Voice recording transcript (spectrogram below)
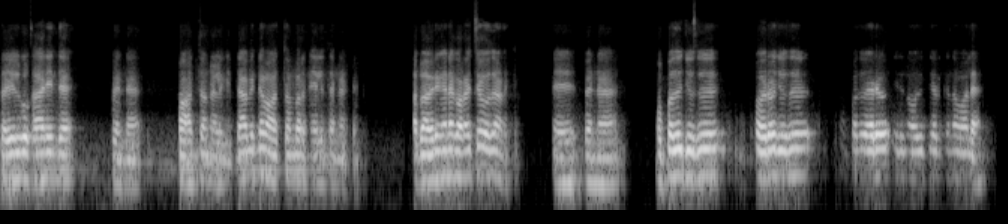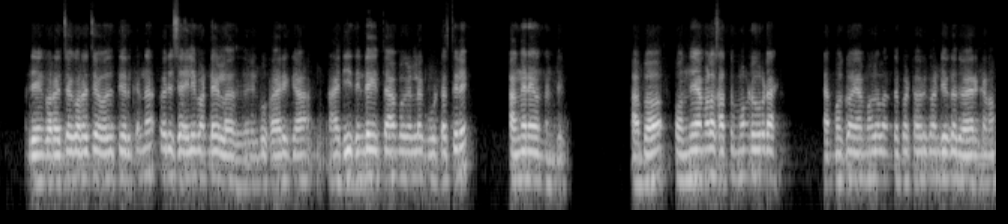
സഹീൽ ബുഖാരിന്റെ പിന്നെ മഹത്വങ്ങൾ കിതാബിന്റെ മഹത്വം പറഞ്ഞതിൽ തന്നെ ഉണ്ട്. അപ്പൊ അവരിങ്ങനെ കുറെ ചോദ്യമാണ് പിന്നെ മുപ്പത് ജുസ് ഓരോ ജുസ് മുപ്പത് പേര് ഇരുന്ന് ഓതി തീർക്കുന്ന പോലെ. അദ്ദേഹം കുറച്ച് കുറച്ച് ഓതി തീർക്കുന്ന ഒരു ശൈലി പണ്ടേ ഉള്ളത്. ബുഹാരിക്ക ഹരീതിന്റെ കിതാബുകളുടെ കൂട്ടത്തിൽ അങ്ങനെ ഒന്നുണ്ട്. അപ്പോ ഒന്ന് നമ്മളെ ഖത്തുമോടുകൂടെ നമുക്ക് നമുക്ക് ബന്ധപ്പെട്ടവർക്ക് വേണ്ടിയൊക്കെ ദ്വേർക്കണം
